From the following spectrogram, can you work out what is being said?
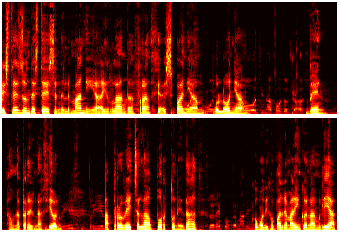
Estés donde estés, en Alemania, Irlanda, Francia, España, Polonia, ven a una peregrinación. Aprovecha la oportunidad. Como dijo Padre Marinco en la homilía,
